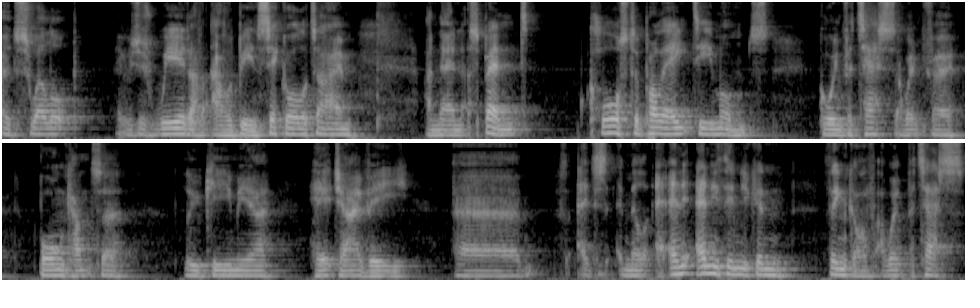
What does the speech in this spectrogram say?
had swell up. It was just weird. I, I was being sick all the time, and then I spent close to probably eighteen months going for tests. I went for bone cancer, leukemia, HIV, uh, it's any, anything you can think of. I went for tests,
